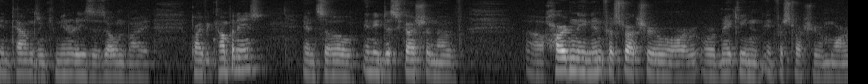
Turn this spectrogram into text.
in towns and communities is owned by private companies. And so any discussion of uh, hardening infrastructure or, or making infrastructure more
